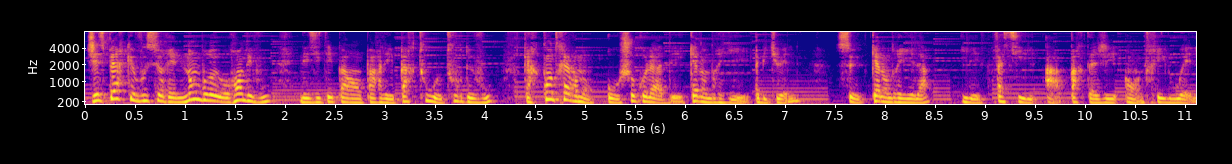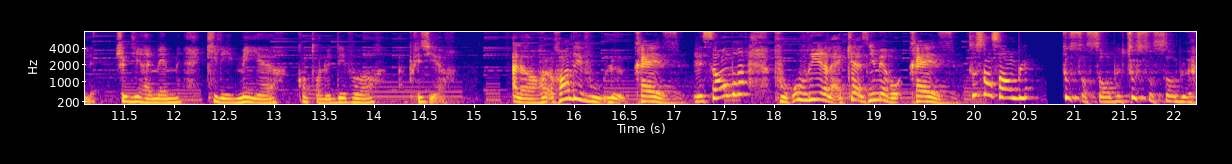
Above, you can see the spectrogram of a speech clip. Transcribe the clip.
J'espère que vous serez nombreux au rendez-vous. N'hésitez pas à en parler partout autour de vous, car contrairement au chocolat des calendriers habituels, ce calendrier-là, il est facile à partager entre il ou elle. Je dirais même qu'il est meilleur quand on le dévore à plusieurs. Alors, rendez-vous le 13 décembre pour ouvrir la case numéro 13. Tous ensemble Tous ensemble, tous ensemble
